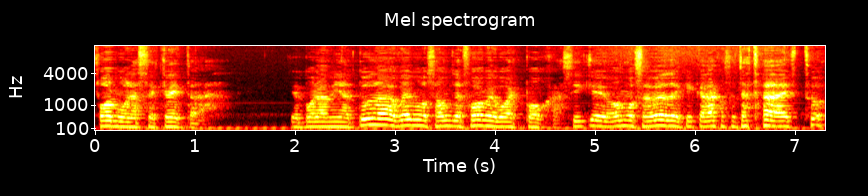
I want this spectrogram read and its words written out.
Fórmula Secreta que por la miniatura vemos a un deforme o Esponja, así que vamos a ver de qué carajo se trata esto.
